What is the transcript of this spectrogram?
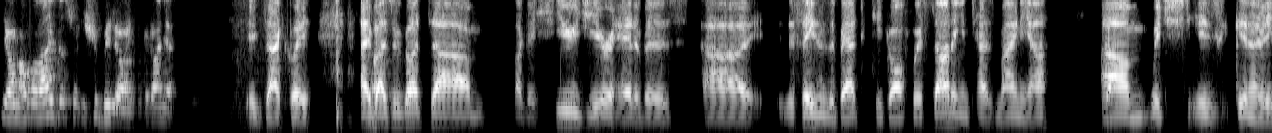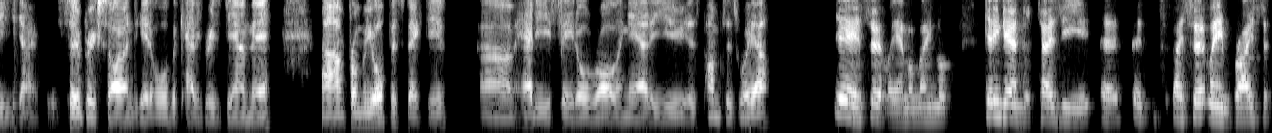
you're on holidays. That's what you should be doing. Good on you. Exactly. Hey, Buzz, we've got um, like a huge year ahead of us. Uh, the season's about to kick off. We're starting in Tasmania, um, which is going to be you know, super exciting to get all the categories down there. Um, from your perspective, um, how do you see it all rolling out? Are you as pumped as we are? Yeah, certainly am. I mean, look, getting down to Tassie, uh, they certainly embrace it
